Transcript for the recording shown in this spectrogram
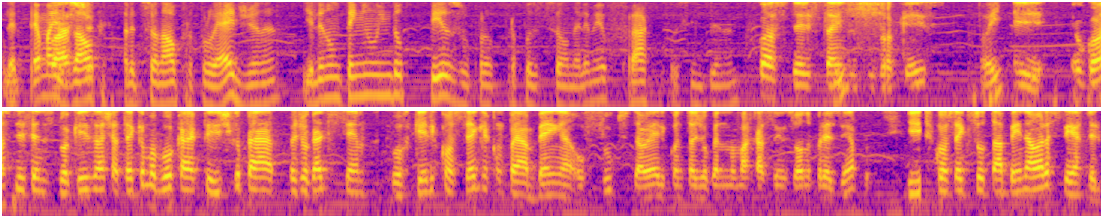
ele é até mais alto que o tradicional pro, pro Edge, né? E ele não tem ainda o peso pra, pra posição, né? Ele é meio fraco, por assim dizer, né? Gosto dele saindo dos bloqueios. Oi? E eu gosto dele saindo dos bloqueios, acho até que é uma boa característica para jogar de Sam. Porque ele consegue acompanhar bem a- o fluxo da OL quando tá jogando uma marcação em zona, por exemplo, e consegue soltar bem na hora certa. Ele,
